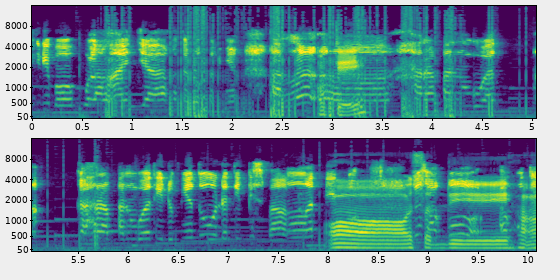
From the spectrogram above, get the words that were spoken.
baik dibawa pulang aja kata dokternya karena Oke. eh, harapan buat keharapan buat hidupnya tuh udah tipis banget gitu. Oh, Terus sedih. Aku, aku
